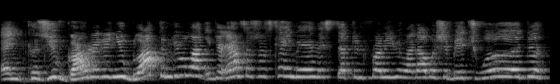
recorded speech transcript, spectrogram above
and because you've guarded and you blocked them, you're like, your ancestors came in, they stepped in front of you, like, I wish a bitch would.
